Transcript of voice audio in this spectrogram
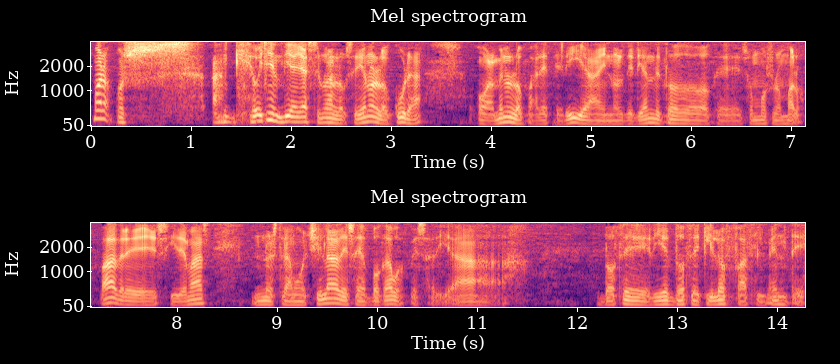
Bueno, pues aunque hoy en día ya sería una, sería una locura, o al menos lo parecería, y nos dirían de todo que somos unos malos padres y demás, nuestra mochila de esa época pues pesaría 12, 10, 12 kilos fácilmente.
